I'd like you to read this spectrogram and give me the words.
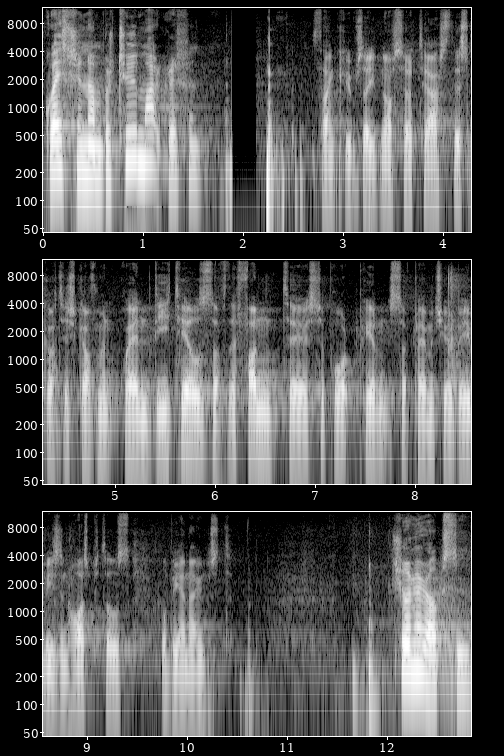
Question number two, Mark Griffin. Thank you, President Officer. To ask the Scottish Government when details of the fund to support parents of premature babies in hospitals will be announced. Shona Robson.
